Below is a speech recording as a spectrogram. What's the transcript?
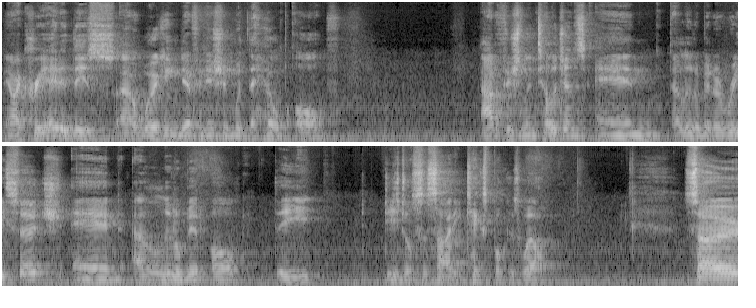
Now I created this uh, working definition with the help of artificial intelligence and a little bit of research and a little bit of the Digital Society textbook as well. So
